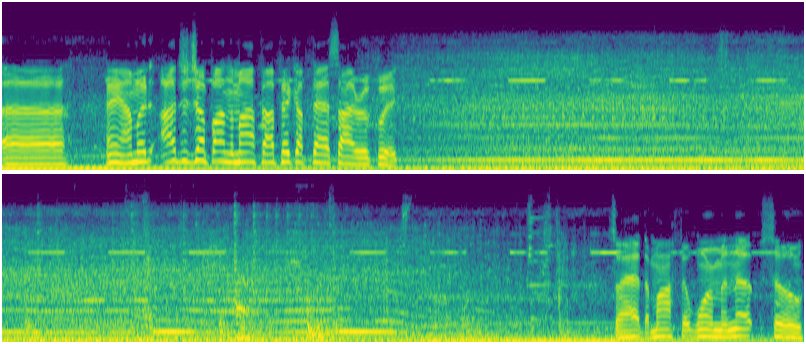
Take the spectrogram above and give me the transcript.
uh, hey, I'm gonna. I'll just jump on the mop. I'll pick up that side real quick. So I had the Moffett warming up. So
